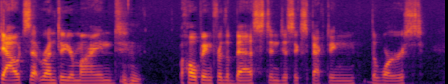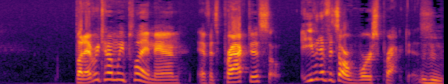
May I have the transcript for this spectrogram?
doubts that run through your mind, Mhm. hoping for the best and just expecting the worst. But every time we play, man, if it's practice, even if it's our worst practice, hmm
